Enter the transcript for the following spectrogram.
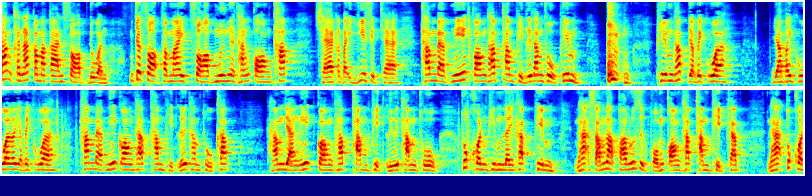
ตั้งคณะกรรมการสอบด่วนมันจะสอบทำไมสอบมึงทั้งกองทัพ แชร์กันไปอีก 20 แชร์ ทำแบบนี้กองทัพทำผิดหรือทำถูกพิมพ์ พิมพ์ครับอย่าไปกลัว อย่าไปกลัวเราอย่าไปกลัวทำแบบนี้กองทัพทำผิดหรือทำถูกครับทำอย่างนี้กองทัพทำผิดหรือทำถูก ทุกคนพิมพ์เลยครับพิมพ์นะฮะสำหรับความรู้สึกผมกองทัพทำผิดครับนะฮะทุกคน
